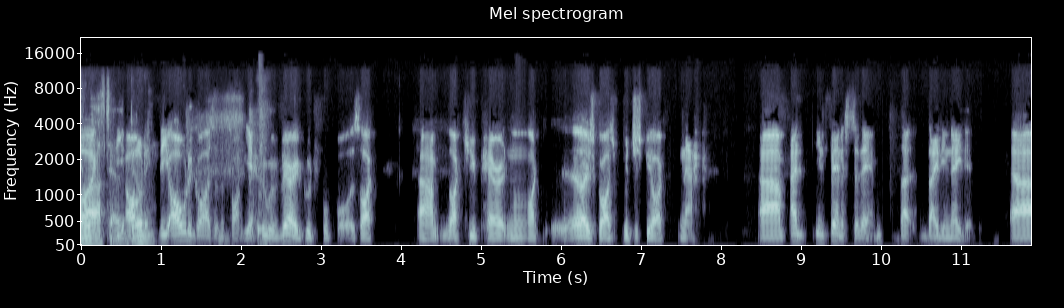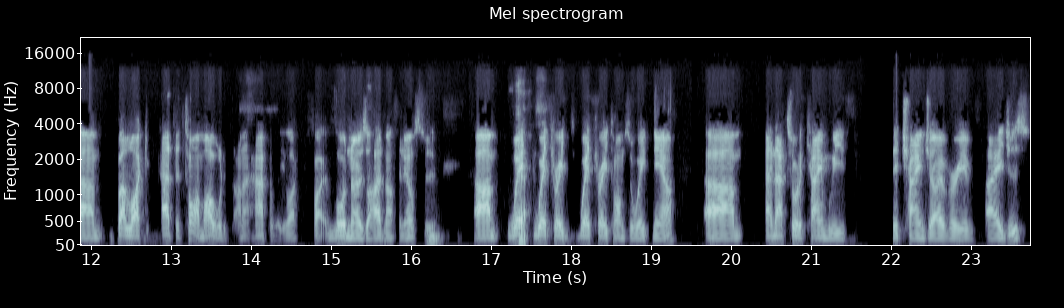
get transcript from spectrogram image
like laughed out of the, the ol- building. the older guys at the time, yeah, who were very good footballers, like um, like Hugh Parrott and like those guys would just be like, nah. Um, and in fairness to them, that they didn't need it. Um, but like at the time, I would have done it happily. Like Lord knows I had nothing else to do. Um, we're Yeah. we're three we're three times a week now, um, and that sort of came with the changeover of ages,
